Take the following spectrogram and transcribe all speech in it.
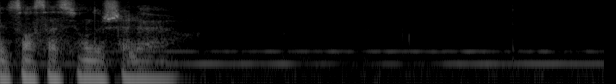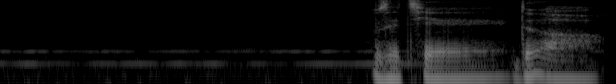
une sensation de chaleur. Vous étiez dehors.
